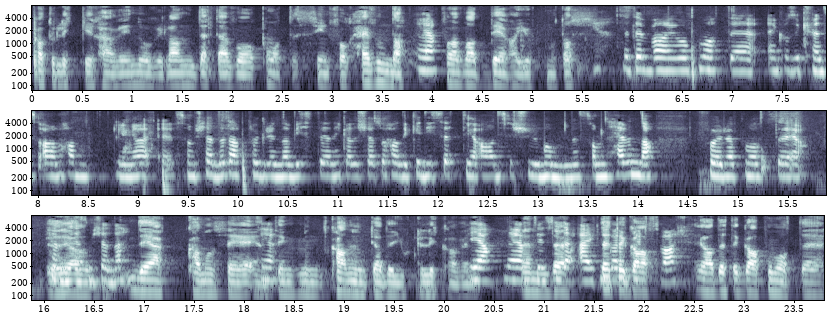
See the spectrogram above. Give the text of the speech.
katolikker her i Nord-Irland. Dette er vår på en måte syn for hevn da, Ja. for hva dere har gjort mot oss. Dette var jo på en måte en konsekvens av handlinga eh, som skjedde. da, på grunn av Hvis det ikke hadde skjedd, så hadde ikke de sett av disse 20 bombene som hevn. da, for å på en måte ja, skjønne Ja, det som skjedde. det er- kan man se én Ja. ting, men kan hende de hadde gjort det likevel. Ja, det er Men det, det er ikke dette bare ga- svar. Ja, dette ga på en måte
